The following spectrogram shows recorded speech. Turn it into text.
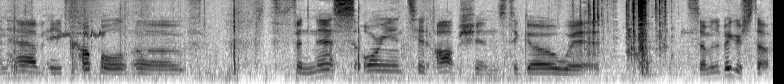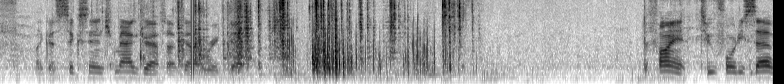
and have a couple of finesse-oriented options to go with some of the bigger stuff, like a six-inch mag draft I've got rigged up. Defiant 247.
